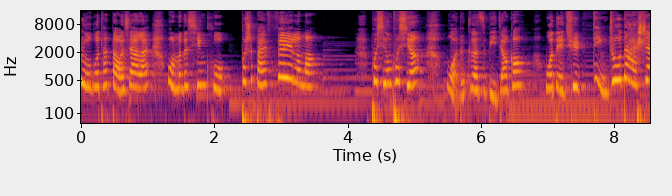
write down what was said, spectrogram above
如果它倒下来，我们的辛苦不是白费了吗？不行，不行，我的个子比较高，我得去顶住大山。”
